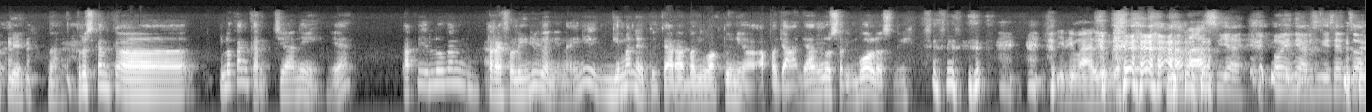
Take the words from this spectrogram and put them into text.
Oke. Nah, terus kan ke lu kan kerja nih, ya. Tapi lu kan traveling juga nih. Nah, ini gimana itu cara bagi waktunya? Apa jangan-jangan lu sering bolos nih? Jadi malu. Rahasia. Oh, ini harus disensor.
